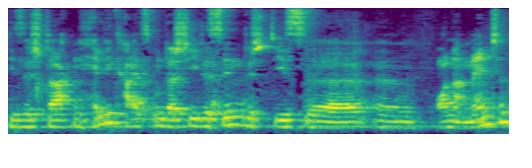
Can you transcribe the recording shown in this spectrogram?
diese starken Helligkeitsunterschiede sind durch diese äh, Ornamente.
